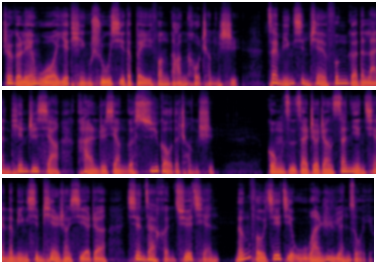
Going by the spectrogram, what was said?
这个连我也挺熟悉的北方港口城市，在明信片风格的蓝天之下，看着像个虚构的城市。公子在这张三年前的明信片上写着：“现在很缺钱，能否接济五万日元左右？”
